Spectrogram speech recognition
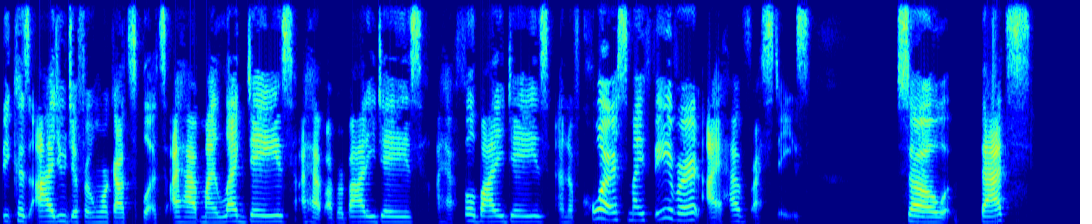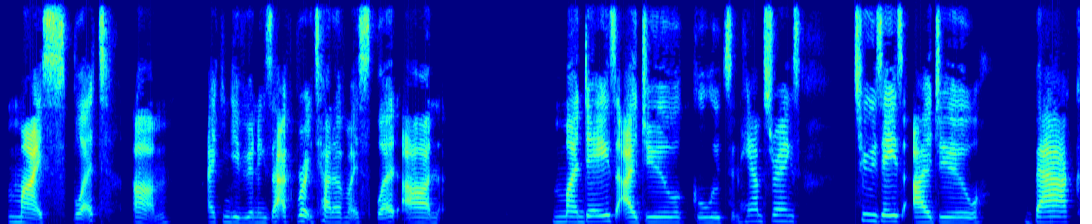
because I do different workout splits. I have my leg days, I have upper body days, I have full body days, and of course, my favorite, I have rest days. So that's my split. Um, I can give you an exact breakdown of my split. On Mondays, I do glutes and hamstrings. Tuesdays, I do back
